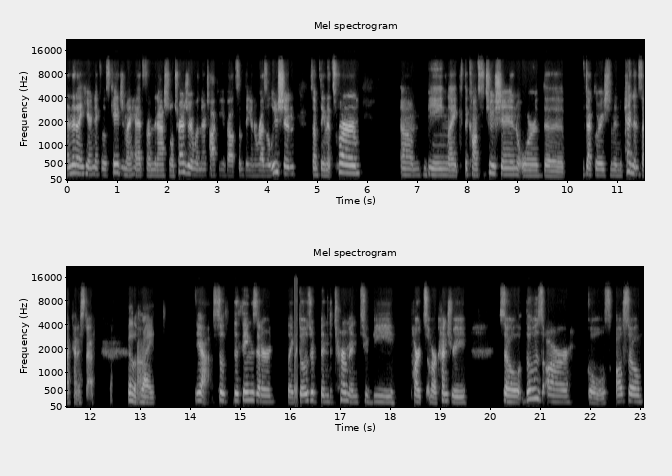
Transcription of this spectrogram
and then I hear Nicolas Cage in my head from the National Treasure when they're talking about something in a resolution, something that's firm, um, being like the Constitution or the Declaration of Independence, that kind of stuff. Bill of um, Rights. Yeah. So the things that are like those have been determined to be parts of our country. So those are goals. Also,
